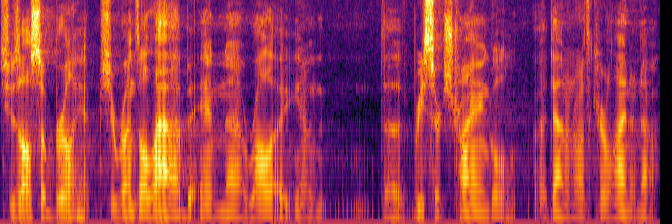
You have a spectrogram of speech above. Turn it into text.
she was also brilliant. She runs a lab in uh, Raleigh, you know, the Research Triangle uh, down in North Carolina now.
